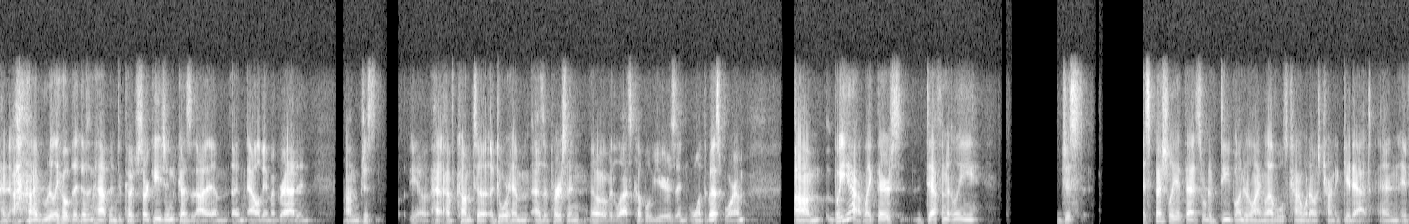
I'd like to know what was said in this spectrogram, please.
and I really hope that doesn't happen to Coach Sarkisian because I am an Alabama grad and I'm just you know ha- have come to adore him as a person uh, over the last couple of years and want the best for him. Um, but yeah, like there's definitely just especially at that sort of deep underlying level is kind of what I was trying to get at. And if,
